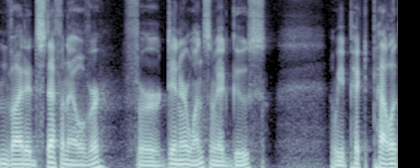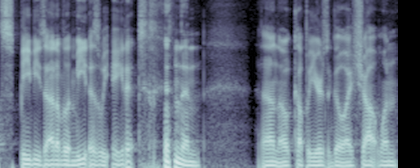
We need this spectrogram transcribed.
invited Stefana over for dinner once, and we had goose. We picked pellets, BBs out of the meat as we ate it. and then, I don't know, a couple years ago, I shot one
